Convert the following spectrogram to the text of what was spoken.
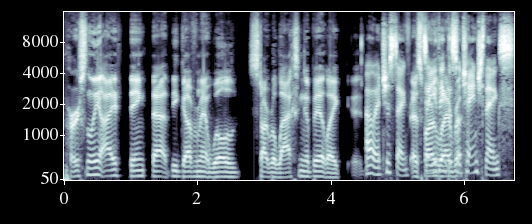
Personally, I think that the government will start relaxing a bit. Like, Oh, interesting. As so far you as think this will change things?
